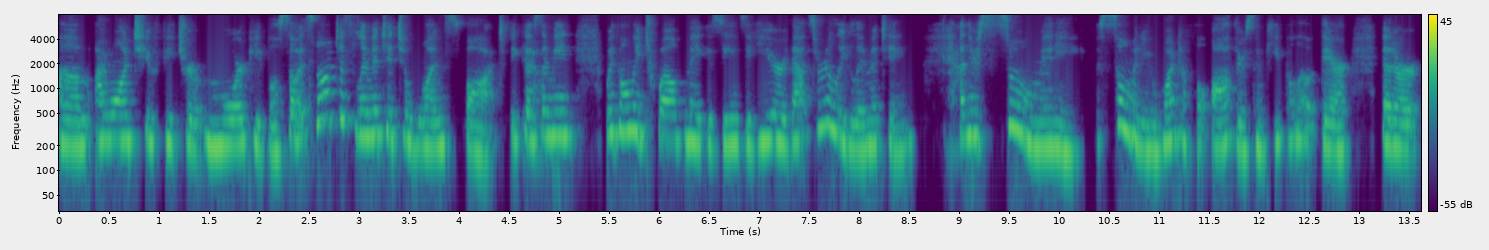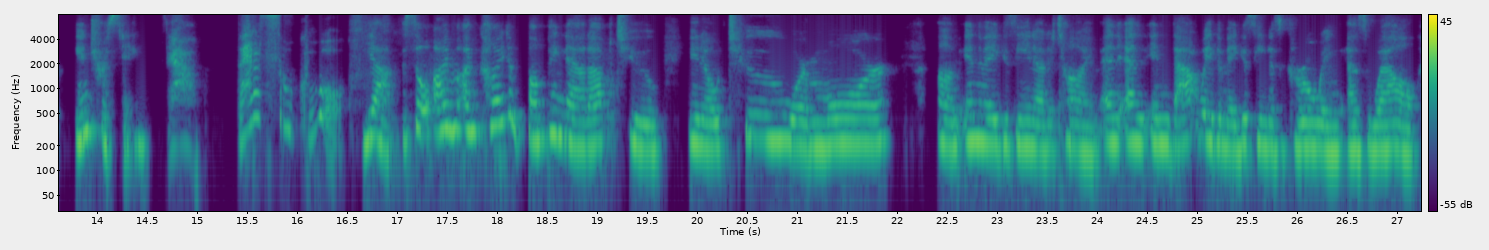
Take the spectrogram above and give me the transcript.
um, I want to feature more people. So it's not just limited to one spot because yeah. I mean, with only 12 magazines a year, that's really limiting. Yeah. And there's so many, so many wonderful authors and people out there that are interesting. Yeah. That is so cool. Yeah. So I'm I'm kind of bumping that up to, you know, two or more um, in the magazine at a time. And, and in that way, the magazine is growing as well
